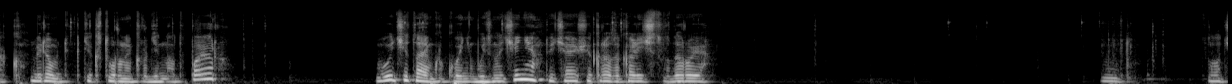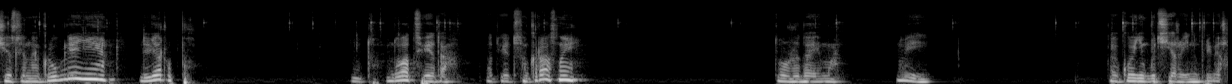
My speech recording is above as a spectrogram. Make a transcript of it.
Так, берем текстурные координаты PR. Вычитаем какое-нибудь значение, отвечающее как раз за количество здоровья. Вот. Целочисленное округление, лерп. Вот. Два цвета. Соответственно, красный. Тоже даемо. Ну и какой-нибудь серый, например.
